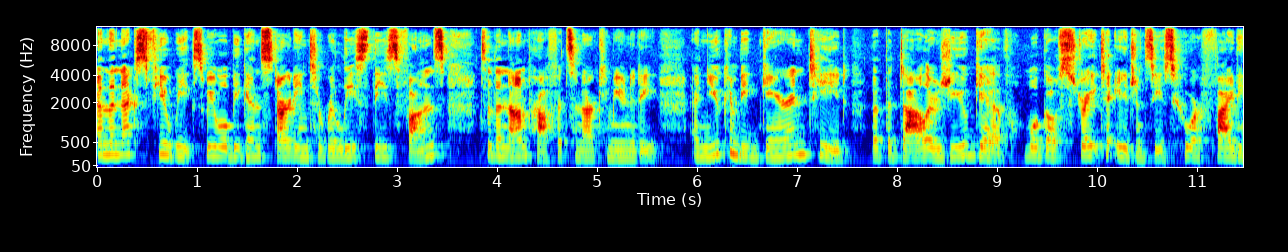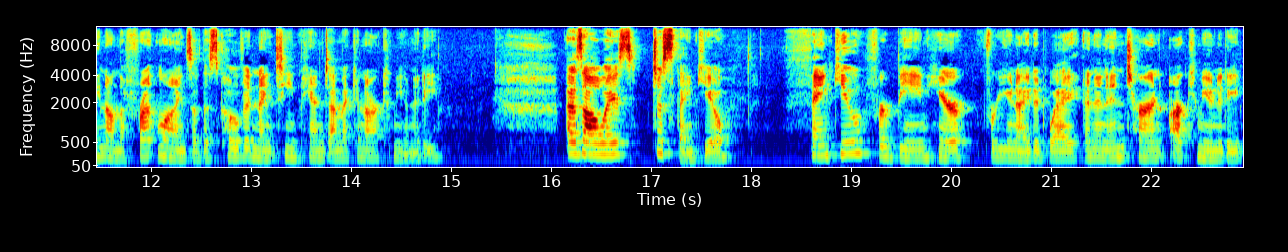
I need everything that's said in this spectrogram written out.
In the next few weeks, we will begin starting to release these funds to the nonprofits in our community. And you can be guaranteed that the dollars you give will go straight to agencies who are fighting on the front lines of this COVID-19 pandemic in our community. As always, just thank you. Thank you for being here for United Way and in turn, our community.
